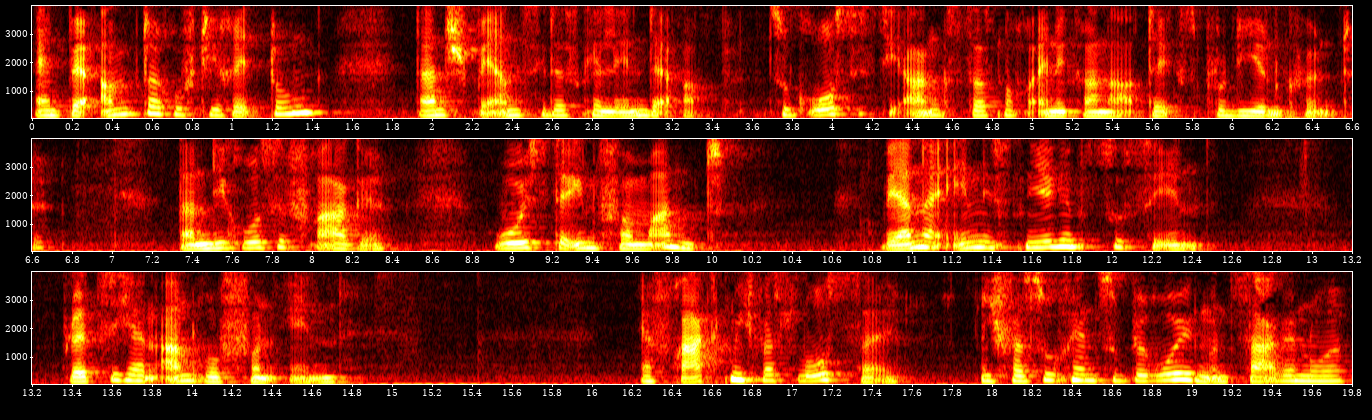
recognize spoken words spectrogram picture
Ein Beamter ruft die Rettung, dann sperren sie das Gelände ab. Zu groß ist die Angst, dass noch eine Granate explodieren könnte. Dann die große Frage: Wo ist der Informant? Werner N. ist nirgends zu sehen. Plötzlich ein Anruf von N. Er fragt mich, was los sei. Ich versuche ihn zu beruhigen und sage nur,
